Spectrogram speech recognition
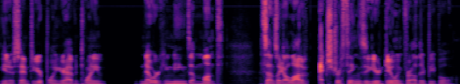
you know, Sam, to your point, you're having 20 networking meetings a month. That sounds like a lot of extra things that you're doing for other people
